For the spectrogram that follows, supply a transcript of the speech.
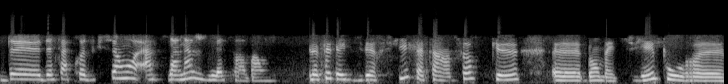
de, de sa production artisanale. Je vous laisse entendre. Le fait d'être diversifié, ça fait en sorte que euh, bon ben tu viens pour euh,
